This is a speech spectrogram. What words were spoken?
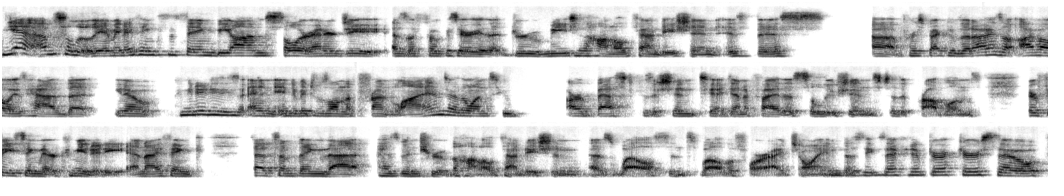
Yeah, absolutely. I mean, I think the thing beyond solar energy as a focus area that drew me to the Honnold Foundation is this uh, perspective that I, I've always had that, you know, communities and individuals on the front lines are the ones who are best positioned to identify the solutions to the problems they're facing their community. And I think that's something that has been true of the Honnold Foundation as well since well before I joined as the executive director. So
